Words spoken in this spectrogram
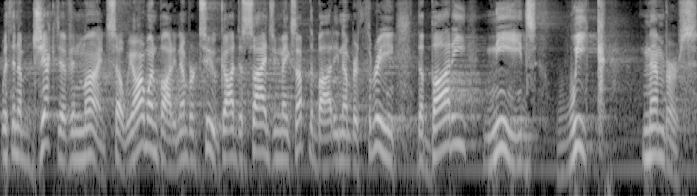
with an objective in mind. So we are one body. Number two, God decides who makes up the body. Number three, the body needs weak members.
